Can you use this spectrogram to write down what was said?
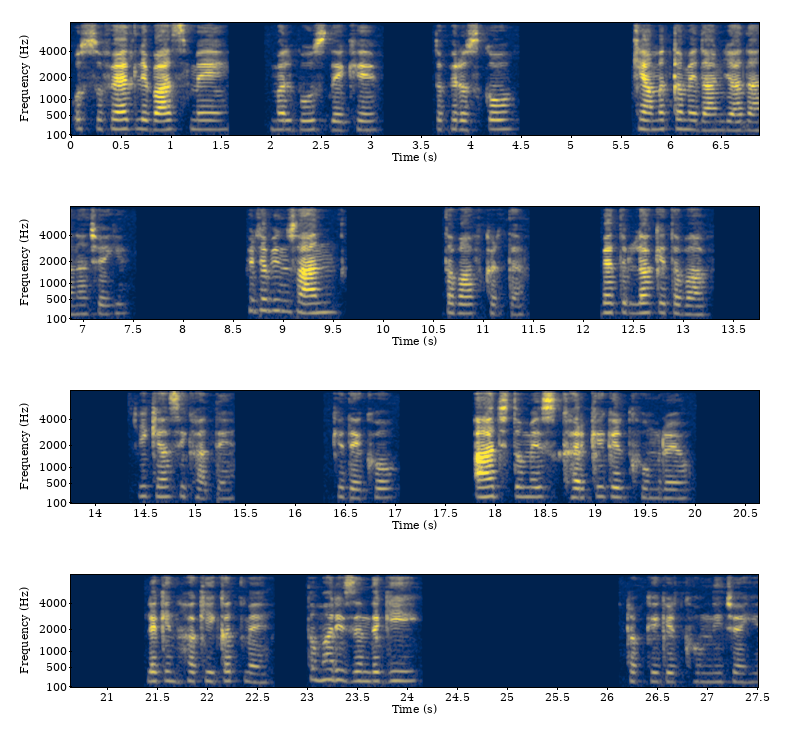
اس سفید لباس میں ملبوس دیکھے تو پھر اس کو قیامت کا میدان یاد آنا چاہیے۔ پھر جب انسان طواف کرتا ہے، بیت اللہ کے طواف، یہ کیا سکھاتے ہیں؟ کہ دیکھو، آج تم اس گھر کے گرد گھوم رہے ہو، لیکن حقیقت میں تمہاری زندگی رب کے گرد گھومنی چاہیے۔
